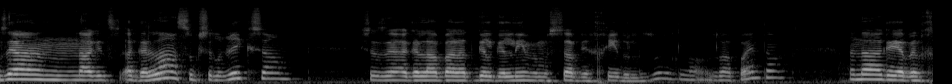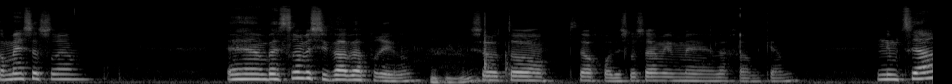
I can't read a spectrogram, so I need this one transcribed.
זה הנהג עגלה, סוג של ריקשה. שזה עגלה בעלת גלגלים ומושב יחיד או לזוג, לא, זו לא הפואנטה. הנהג היה בן 15. ב-27 באפריל, מהמם. שאותו, זה החודש, שלושה ימים אה, לאחר מכן, נמצאה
